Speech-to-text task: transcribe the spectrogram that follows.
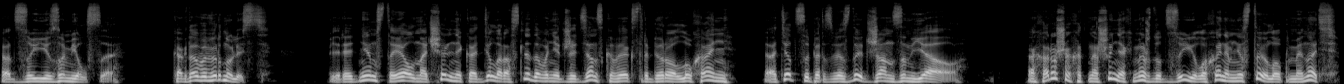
Цзуи изумился. «Когда вы вернулись?» Перед ним стоял начальник отдела расследований джидзянского экстрабюро Лухань, отец суперзвезды Джан Зиньяо. О хороших отношениях между Цзуи и Луханем не стоило упоминать,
